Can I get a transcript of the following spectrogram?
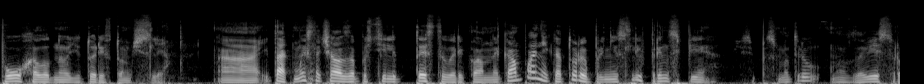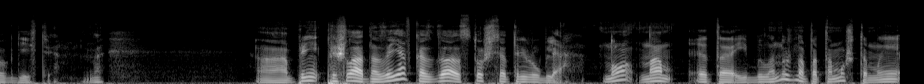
по холодной аудитории в том числе. А, итак, мы сначала запустили тестовые рекламные кампании, которые принесли, в принципе, если посмотрю, за весь срок действия. Да. А, при, пришла одна заявка за 163 рубля. Но нам это и было нужно, потому что мы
